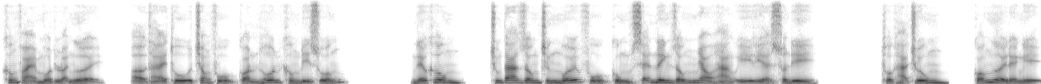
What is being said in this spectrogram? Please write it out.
Không phải một loại người, ở thái thú trong phủ còn hôn không đi xuống. Nếu không, chúng ta giống chứng mối phủ cùng sẽ ninh giống nhau hàng y hỉa xuân đi. Thuộc hạ trung, có người đề nghị.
